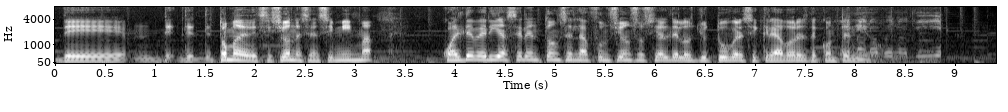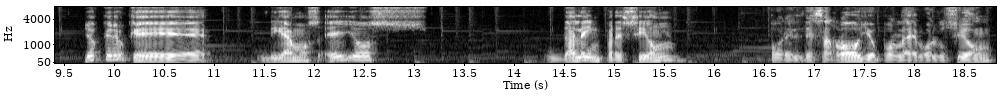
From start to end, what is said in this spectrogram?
de, toma de decisiones en sí misma, ¿cuál debería ser entonces la función social de los youtubers y creadores de contenido? Yo creo que, digamos, ellos da la impresión por el desarrollo, por la evolución,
